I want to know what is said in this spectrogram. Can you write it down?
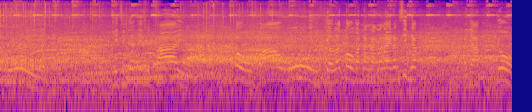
ยโอ้ย20วินาทีสุดท้าย โต้ขวาโอ้ยเกี่ยวแล้วโต้กันหนักๆแรงๆทั้งสิ้นครับขยับโยก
